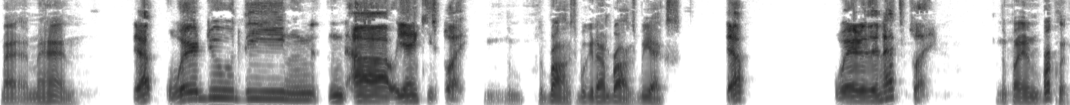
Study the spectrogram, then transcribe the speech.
Manhattan. Yep. Where do the uh, Yankees play? The Bronx, Boogie Down Bronx, BX. Yep. Where do the Nets play? They're playing Brooklyn.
